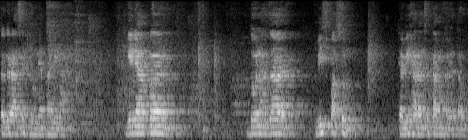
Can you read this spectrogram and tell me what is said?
तगर असं ठेवण्यात आलेलं आहे. गेल्या आपण दोन हजार वीसपासून त्या विहाराचं काम करत आहोत.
